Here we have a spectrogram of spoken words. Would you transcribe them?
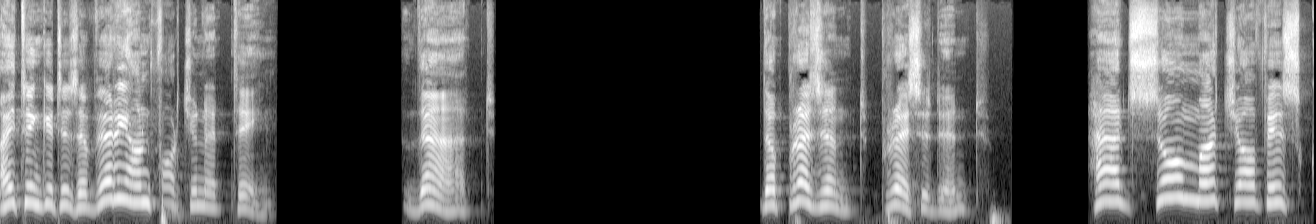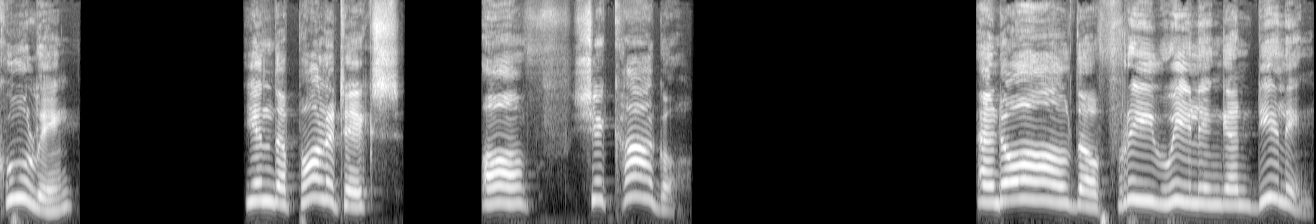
I think it is a very unfortunate thing that the present president had so much of his schooling in the politics of Chicago and all the freewheeling and dealing.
